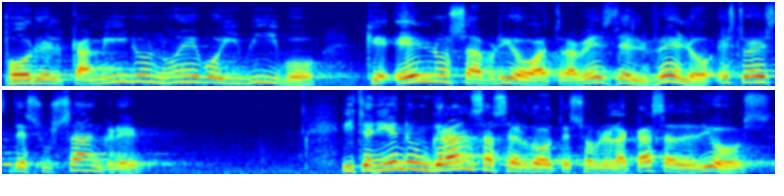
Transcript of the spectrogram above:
por el camino nuevo y vivo que Él nos abrió a través del velo, esto es de su sangre, y teniendo un gran sacerdote sobre la casa de Dios,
